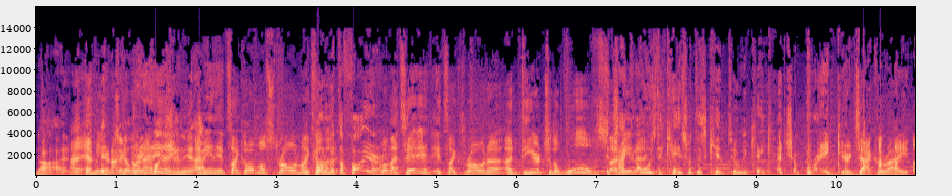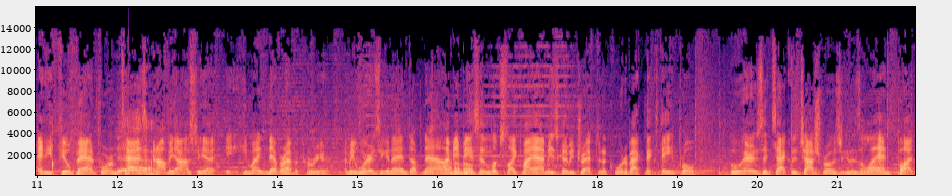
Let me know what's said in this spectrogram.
no, I, I, I mean, you're not going to learn anything. yeah. I mean, it's like almost throwing like throwing a, him at the fire. Well, that's it. It's like throwing a, a deer to the wolves. It's I like mean, always the case with this kid too. He can't catch a break. You're exactly right, and you feel bad for him, Taz. And I'll be honest with you, he might never have a career. I mean, where is he going to end up now? I, mean, because it looks like Miami is going to be drafting a quarterback next April. Who where is exactly Josh Rosen going to land? But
